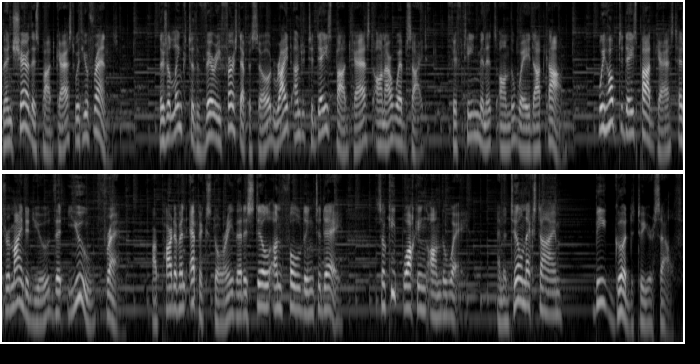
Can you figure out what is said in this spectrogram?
then share this podcast with your friends. There's a link to the very first episode right under today's podcast on our website, 15minutesontheway.com. We hope today's podcast has reminded you that you, friend, are part of an epic story that is still unfolding today. So keep walking on the way. And until next time, be good to yourself.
